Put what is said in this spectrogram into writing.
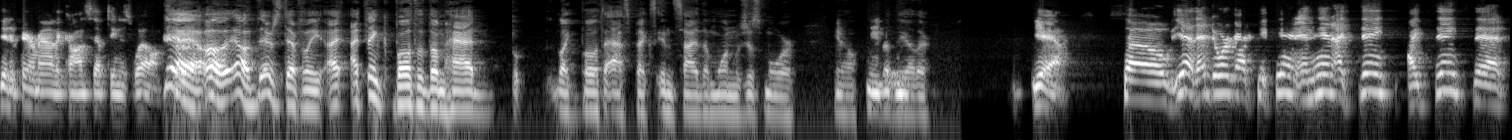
did a fair amount of the concepting as well. yeah, yeah. Oh, yeah. There's definitely. I, I think both of them had b- like both aspects inside them. One was just more, you know, than Mhm. the other. Yeah. So yeah, that door got kicked in, and then I think I think that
